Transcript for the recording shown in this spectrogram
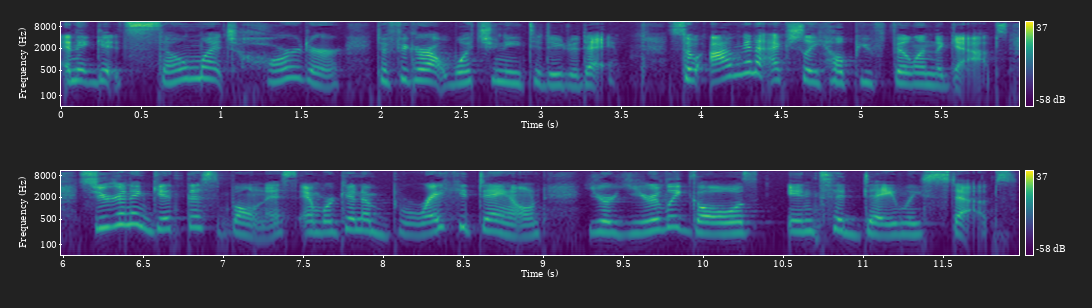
And it gets so much harder to figure out what you need to do today. So I'm going to actually help you fill in the gaps. So you're going to get this bonus and we're going to break down your yearly goals into daily steps.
